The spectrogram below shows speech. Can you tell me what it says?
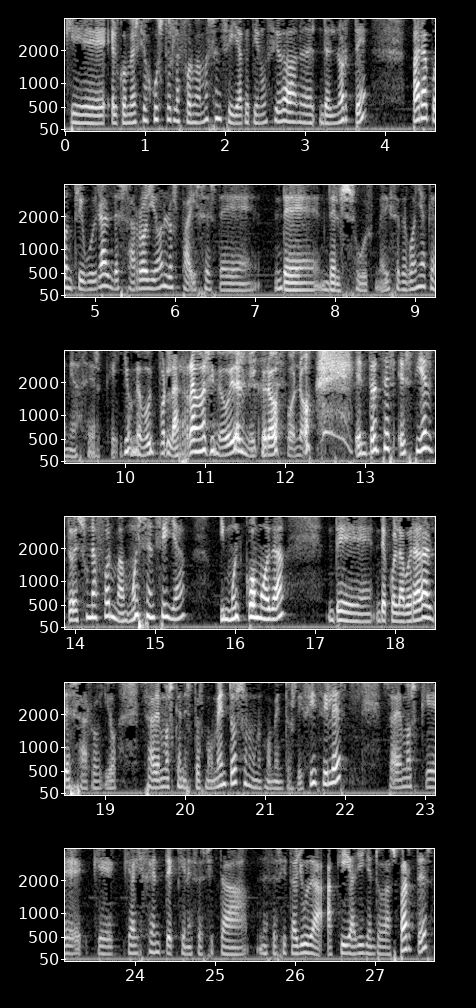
que el comercio justo es la forma más sencilla que tiene un ciudadano del norte para contribuir al desarrollo en los países del sur. Me dice Begoña que me acerque. Yo me voy por las ramas y me voy del micrófono. Entonces, es cierto, es una forma muy sencilla y muy cómoda de, colaborar al desarrollo. Sabemos que en estos momentos son unos momentos difíciles, sabemos que, hay gente que necesita, necesita ayuda aquí, allí y en todas partes,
